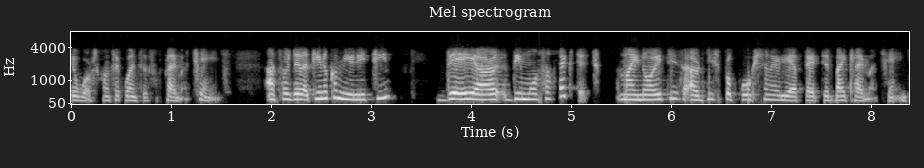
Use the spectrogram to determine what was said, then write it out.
the worst consequences of climate change. As for the Latino community, they are the most affected. Minorities are disproportionately affected by climate change.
